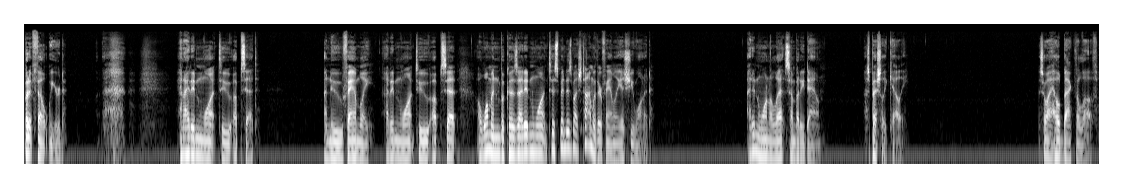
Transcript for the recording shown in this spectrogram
But it felt weird and I didn't want to upset a new family. I didn't want to upset a woman because I didn't want to spend as much time with her family as she wanted. I didn't want to let somebody down, especially Kelly. So I held back the love.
